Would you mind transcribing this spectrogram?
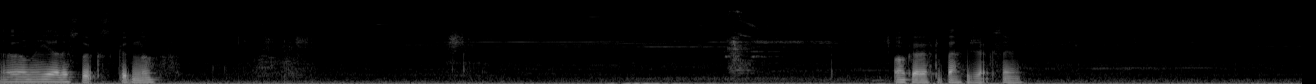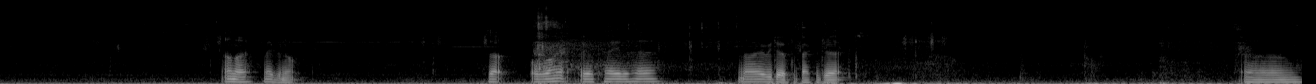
Um, yeah, this looks good enough. Okay, I have to back eject soon. Oh no, maybe not. Is that alright? We okay here? No, we do have to back eject. Um.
